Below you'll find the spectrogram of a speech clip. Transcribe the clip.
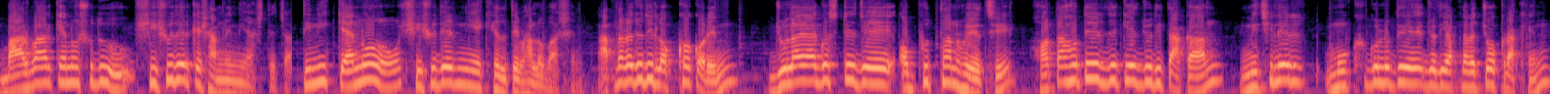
বারবার কেন শুধু শিশুদেরকে সামনে নিয়ে আসতে চান? তিনি কেন শিশুদের নিয়ে খেলতে ভালোবাসেন? আপনারা যদি লক্ষ্য করেন, জুলাই আগস্টে যে অভ্যুত্থান হয়েছে, হতাহতের দিকে যদি তাকান, মিছিলের মুখগুলোতে যদি আপনারা চোখ রাখেন,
